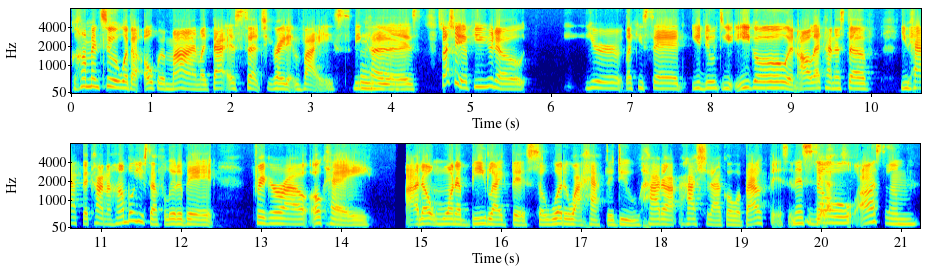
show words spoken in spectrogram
come into it with an open mind. Like that is such great advice mm-hmm. because mm-hmm. especially if you, you know, you're like you said, you do your ego and all that kind of stuff. You have to kind of humble yourself a little bit, figure out, okay, I don't want to be like this. So what do I have to do? How do I, how should I go about this? And it's so yes. awesome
